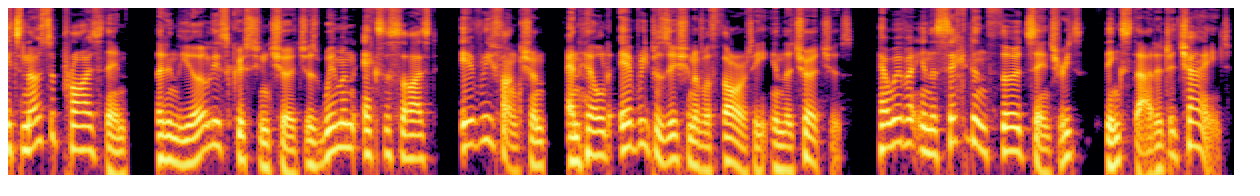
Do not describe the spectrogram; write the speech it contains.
It's no surprise then that in the earliest Christian churches, women exercised every function and held every position of authority in the churches. However, in the second and third centuries, things started to change.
